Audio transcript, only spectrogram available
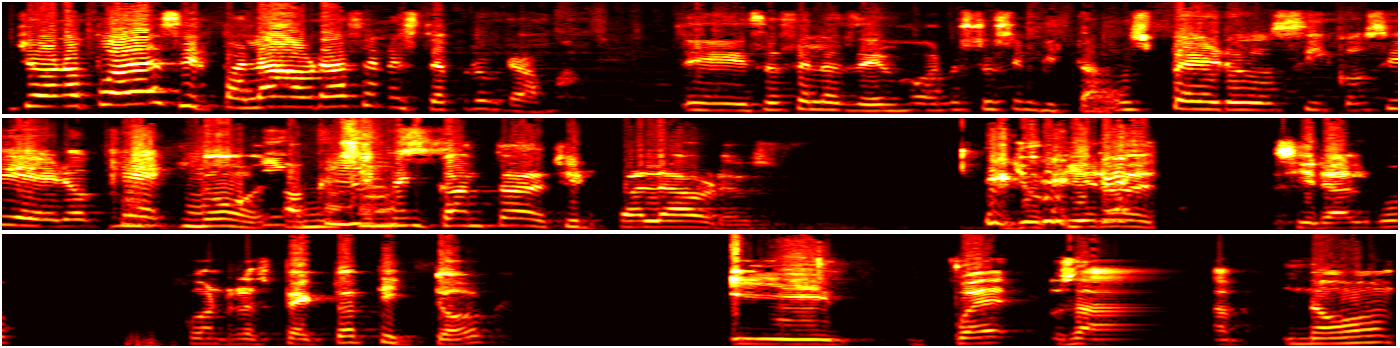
yo, no puedo decir palabras en este programa. Esas se las dejo a nuestros invitados, pero sí considero que... No, a mí sí me encanta decir palabras. Yo quiero decir algo con respecto a TikTok y pues, o sea, no,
